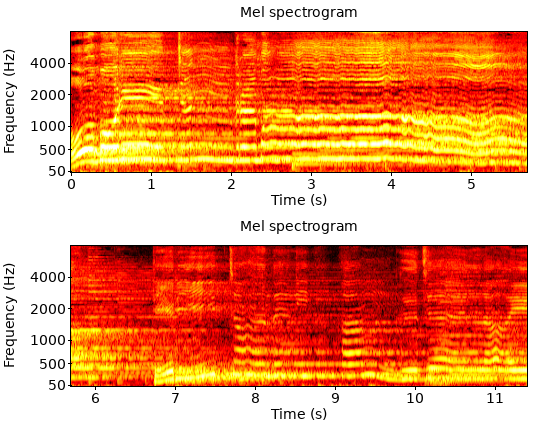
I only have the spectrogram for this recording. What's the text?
ও মোরে চন্দ্রমা তেরি চাঁদনি अंग जलाए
